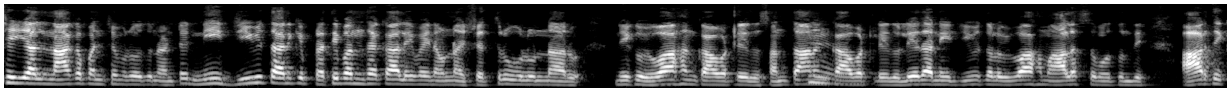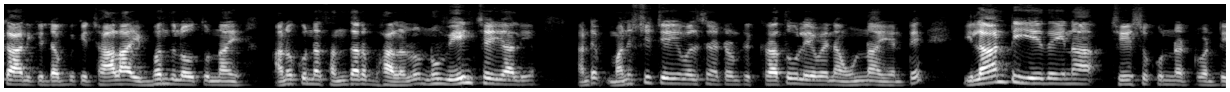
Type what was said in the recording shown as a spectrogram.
చెయ్యాలి నాగపంచమి రోజున అంటే నీ జీవితానికి ప్రతిబంధకాలు ఏవైనా ఉన్నాయి శత్రువులు ఉన్నారు నీకు వివాహం కావట్లేదు సంతానం. కావట్లేదు లేదా నీ జీవితంలో వివాహం ఆలస్యం అవుతుంది ఆర్థికానికి డబ్బుకి చాలా ఇబ్బందులు అవుతున్నాయి అనుకున్న సందర్భాలలో నువ్వేం చేయాలి అంటే మనిషి చేయవలసినటువంటి క్రతువులు ఏవైనా ఉన్నాయి అంటే ఇలాంటి ఏదైనా చేసుకున్నటువంటి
